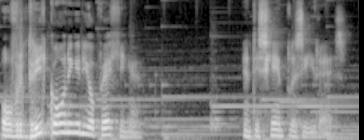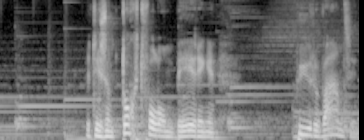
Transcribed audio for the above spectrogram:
Over drie koningen die op weg gingen. En het is geen plezierreis. Het is een tocht vol ontberingen, pure waanzin,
